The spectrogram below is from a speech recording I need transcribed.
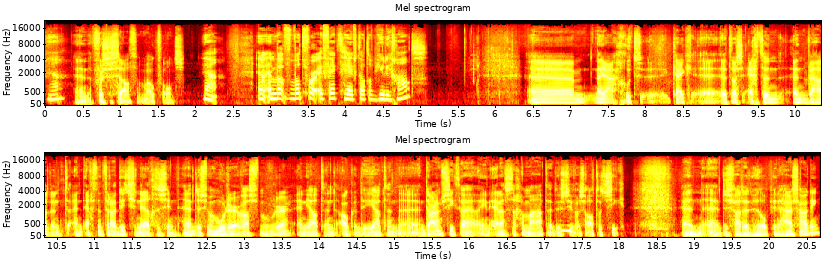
Ja. En voor zichzelf, maar ook voor ons. Ja. En, en wat, wat voor effect heeft dat op jullie gehad? Uh, nou ja, goed. Kijk, het was echt een. een we hadden een, echt een traditioneel gezin. Hè? Dus mijn moeder was mijn moeder. En die had een, ook die had een uh, darmziekte in ernstige mate. Dus die was altijd ziek. En dus we hadden hulp in de huishouding.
